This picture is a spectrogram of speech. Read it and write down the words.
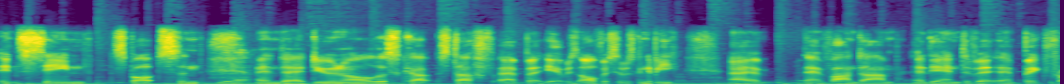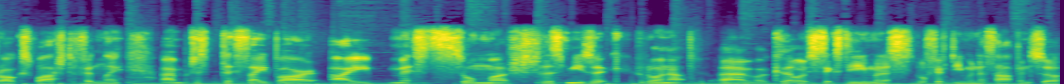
insane spots and yeah. and uh, doing all this stuff. Uh, but yeah, it was obviously it was going to be um, uh, Van Dam at the end of it. A big frog splash to Finlay. Um, just the sidebar, I missed so much this music growing up because um, I was 16 when this, well, 15 when this happened. So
